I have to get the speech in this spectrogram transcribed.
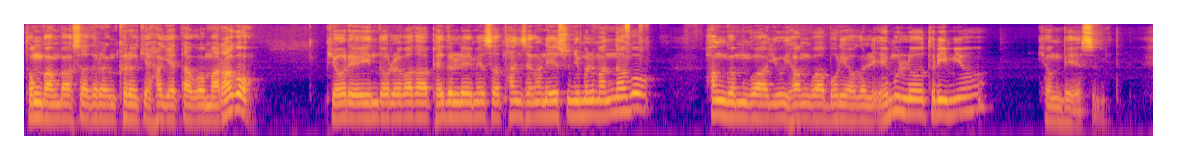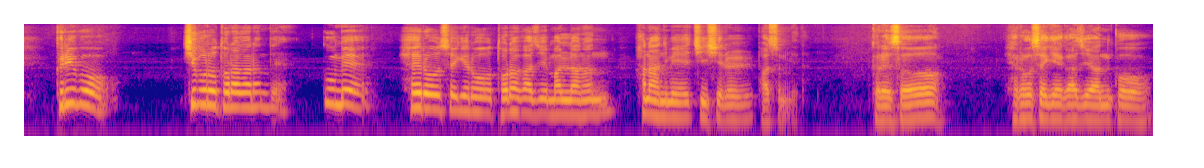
동방 박사들은 그렇게 하겠다고 말하고 별의 인도를 받아 베들레헴에서 탄생한 예수님을 만나고 황금과 유향과 모략을 예물로 드리며 경배했습니다. 그리고 집으로 돌아가는데 꿈에 헤롯에게로 돌아가지 말라는 하나님의 지시를 받습니다. 그래서 헤롯에게 가지 않고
